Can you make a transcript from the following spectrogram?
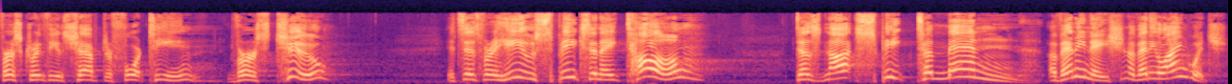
1 Corinthians chapter 14, verse 2, it says, For he who speaks in a tongue does not speak to men of any nation, of any language,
